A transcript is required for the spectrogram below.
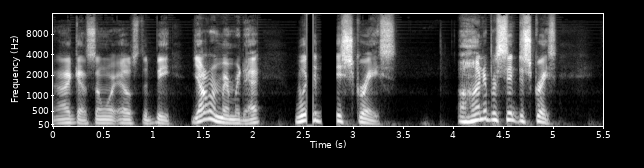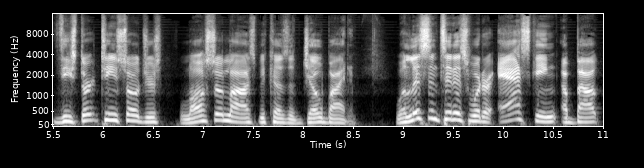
I got somewhere else to be. Y'all remember that? What a disgrace. 100% disgrace. These 13 soldiers lost their lives because of Joe Biden. Well, listen to this, what they're asking about,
